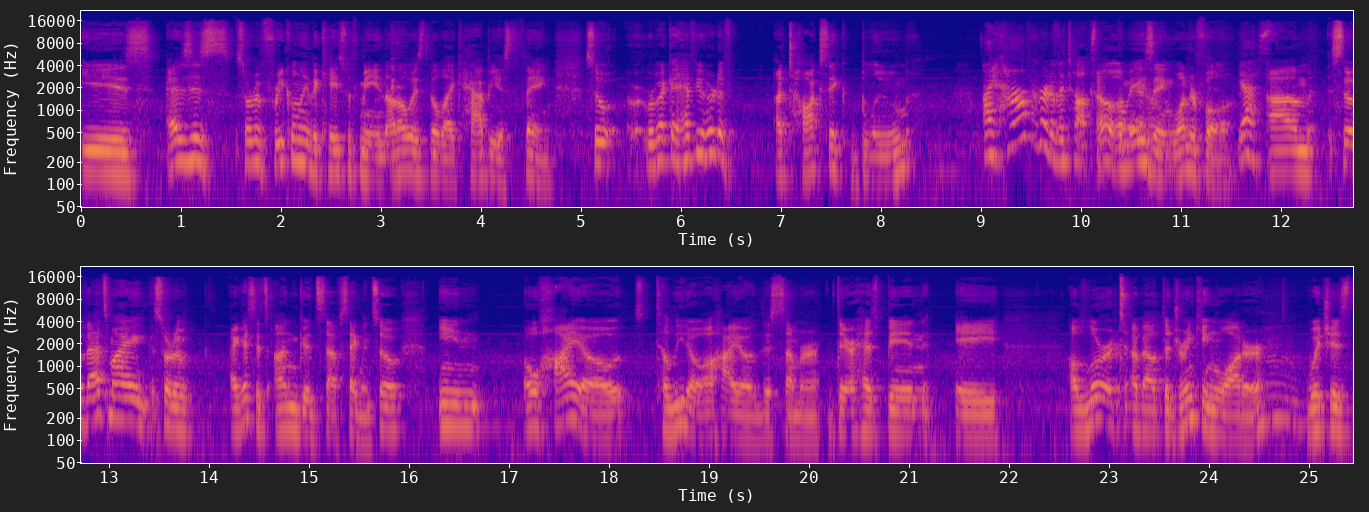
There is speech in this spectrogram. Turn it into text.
is, as is sort of frequently the case with me, not always the like happiest thing. So, Rebecca, have you heard of a toxic bloom? I have heard of a toxic. Oh, bloom. amazing. Wonderful. Yes. Um, so that's my sort of, I guess it's ungood stuff segment. So in Ohio, Toledo, Ohio, this summer, there has been a alert about the drinking water, mm. which is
